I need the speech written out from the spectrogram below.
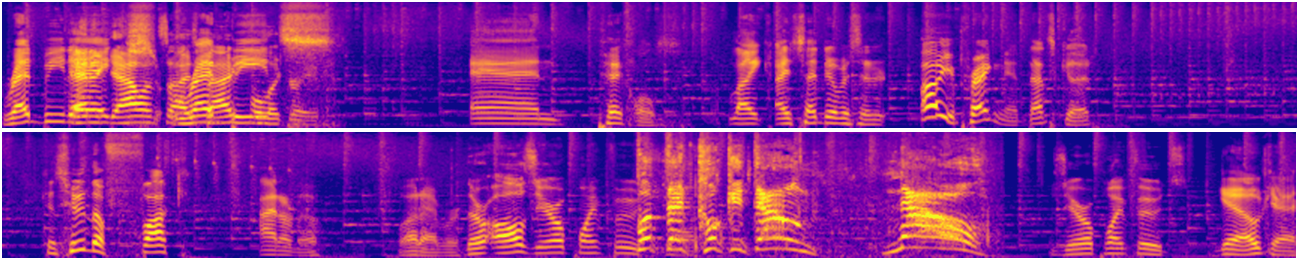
red beet And a eggs, gallon-sized red bag beets, full of grapes. and pickles. Like I said to him, I said, "Oh, you're pregnant. That's good." Because who the fuck? I don't know. Whatever. They're all zero point foods. Put that cookie down now! Zero point foods. Yeah. Okay.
